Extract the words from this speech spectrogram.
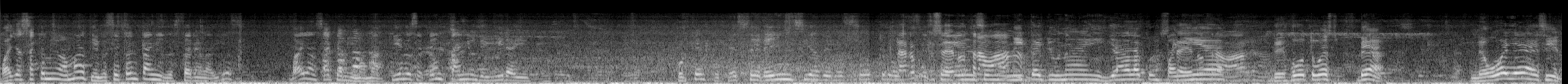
Vaya, saca a mi mamá, tiene 70 años de estar en la iglesia. Vayan, saca a mi mamá, tiene 70 años de vivir ahí. ¿Por qué? Porque es herencia de nosotros. Claro, porque es ustedes lo trabajan. Mamita Yunay, ya la compañía dejó todo esto. Vea, le voy a decir,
